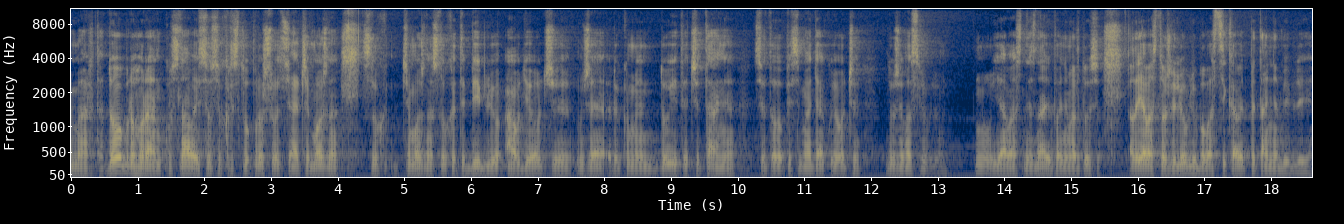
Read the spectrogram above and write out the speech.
Марта, доброго ранку, слава Ісусу Христу. Прошу Отця, чи можна, слух... чи можна слухати Біблію аудіо, чи вже рекомендуєте читання Святого Письма? Дякую, Отче, дуже вас люблю. Ну, я вас не знаю, пані Мартусю, але я вас теж люблю, бо вас цікавить питання Біблії.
